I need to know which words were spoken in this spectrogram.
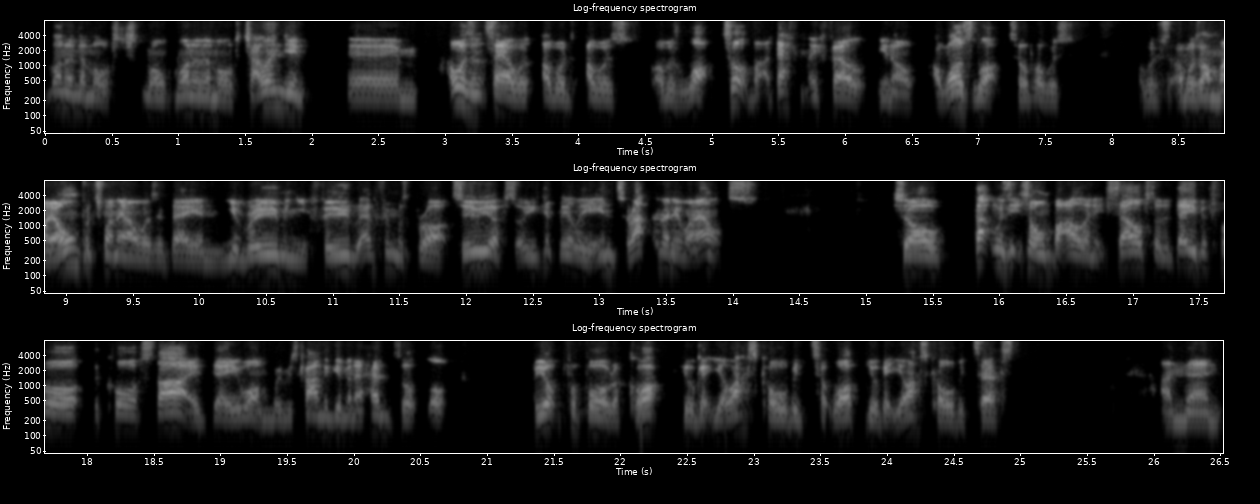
one of the most one of the most challenging. Um, I wasn't say I was I would I was I was locked up, but I definitely felt you know I was locked up. I was I was I was on my own for 20 hours a day, and your room and your food, everything was brought to you, so you didn't really interact with anyone else. So that was its own battle in itself. So the day before the course started, day one, we was kind of given a heads up. Look, be up for four o'clock. You'll get your last COVID t- what? You'll get your last COVID test, and then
